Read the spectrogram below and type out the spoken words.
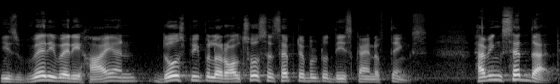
is very, very high and those people are also susceptible to these kind of things. Having said that,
